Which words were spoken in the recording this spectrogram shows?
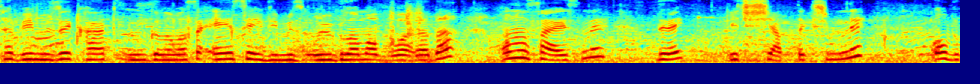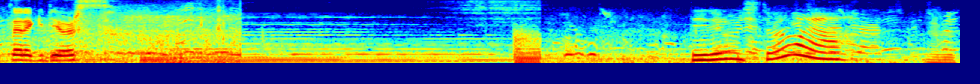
Tabii müze kart uygulaması en sevdiğimiz uygulama bu arada. Onun sayesinde direkt geçiş yaptık. Şimdi Obruklara gidiyoruz. Derinmiş değil mi bayağı? Evet.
